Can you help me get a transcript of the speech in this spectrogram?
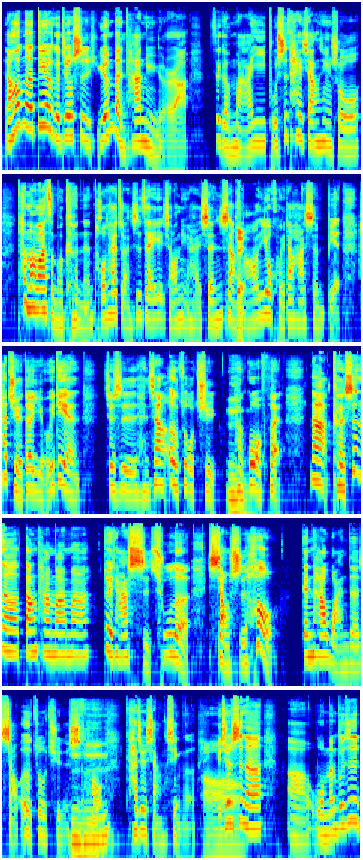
然后呢，第二个就是原本她女儿啊。这个麻衣不是太相信说，他妈妈怎么可能投胎转世在一个小女孩身上，然后又回到她身边？他觉得有一点就是很像恶作剧，很过分。嗯、那可是呢，当他妈妈对他使出了小时候跟他玩的小恶作剧的时候，嗯、他就相信了。哦、也就是呢，呃，我们不是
